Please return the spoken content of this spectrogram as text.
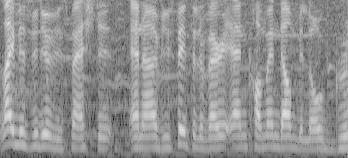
Like this video if you smashed it. And uh, if you stayed to the very end, comment down below good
